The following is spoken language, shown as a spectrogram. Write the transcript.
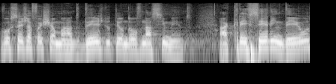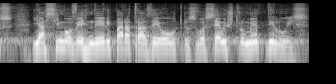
Você já foi chamado desde o teu novo nascimento a crescer em Deus e a se mover nele para trazer outros. Você é um instrumento de luz.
